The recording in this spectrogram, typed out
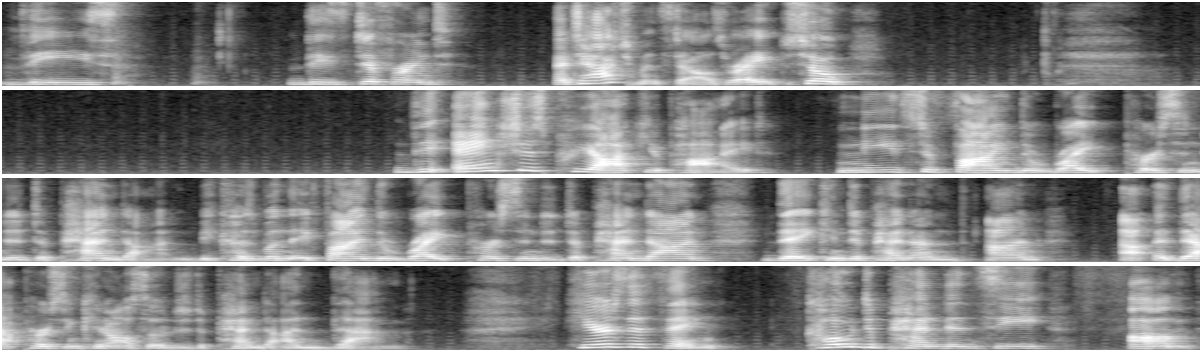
these these different attachment styles right? So the anxious preoccupied needs to find the right person to depend on because when they find the right person to depend on they can depend on on uh, that person can also depend on them. Here's the thing codependency, um,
